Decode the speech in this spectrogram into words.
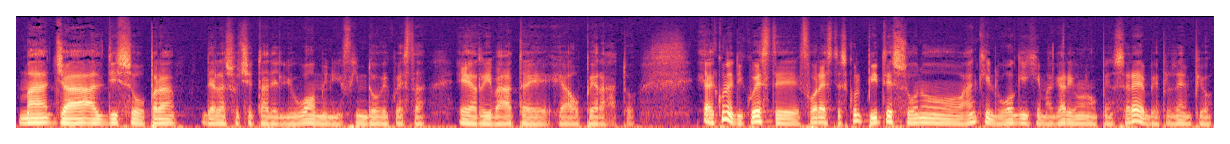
ma già al di sopra della società degli uomini, fin dove questa è arrivata e, e, ha operato. E alcune di queste foreste scolpite sono anche in luoghi che magari uno non penserebbe, per esempio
